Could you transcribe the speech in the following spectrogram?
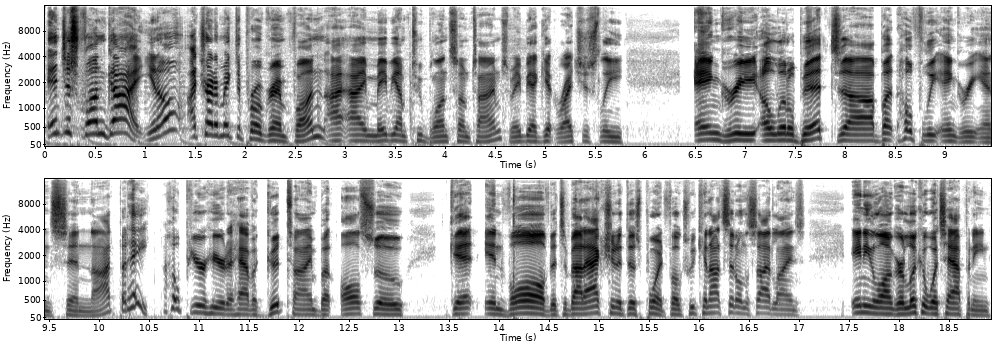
and just fun guy. You know, I try to make the program fun. I, I maybe I'm too blunt sometimes. Maybe I get righteously angry a little bit, uh, but hopefully angry and sin not. But hey, I hope you're here to have a good time, but also get involved. It's about action at this point, folks. We cannot sit on the sidelines any longer. Look at what's happening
